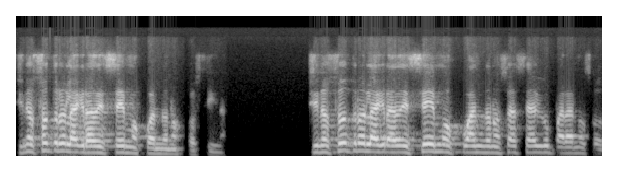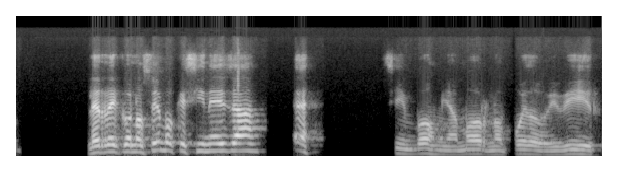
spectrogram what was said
Si nosotros le agradecemos cuando nos cocina, si nosotros le agradecemos cuando nos hace algo para nosotros, le reconocemos que sin ella, eh, sin vos, mi amor, no puedo vivir.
